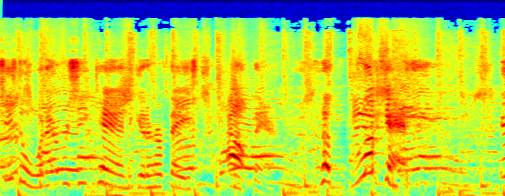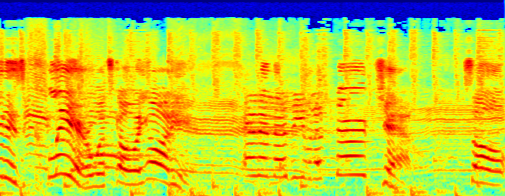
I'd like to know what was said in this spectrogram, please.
She's doing whatever she can to get her face out there. look at it. It is clear what's going on here. And then there's even a third channel. So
